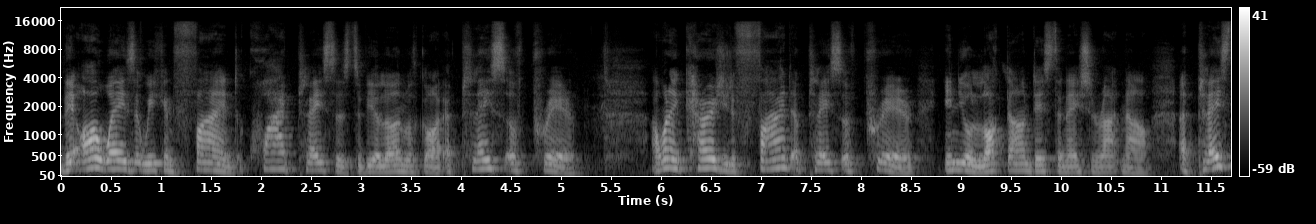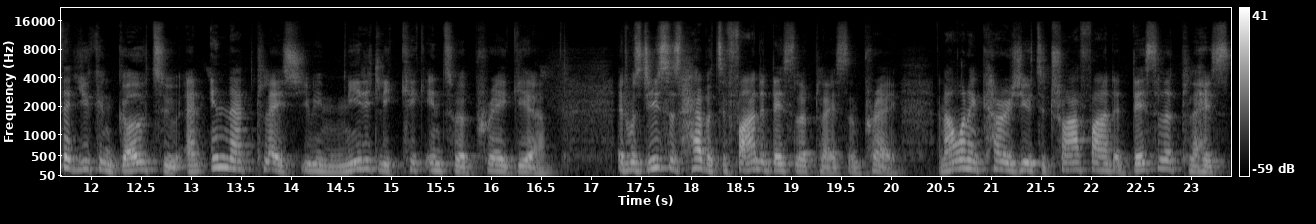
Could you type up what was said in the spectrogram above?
there are ways that we can find quiet places to be alone with God, a place of prayer. I want to encourage you to find a place of prayer in your lockdown destination right now, a place that you can go to, and in that place, you immediately kick into a prayer gear. It was Jesus' habit to find a desolate place and pray. And I want to encourage you to try find a desolate place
